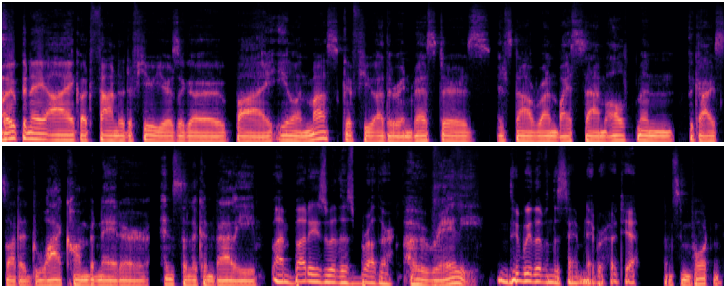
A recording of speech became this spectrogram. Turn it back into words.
OpenAI got founded a few years ago by Elon Musk, a few other investors. It's now run by Sam Altman. The guy started Y Combinator in Silicon Valley. I'm buddies with his brother. Oh, really? We live in the same neighborhood, yeah. That's important.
